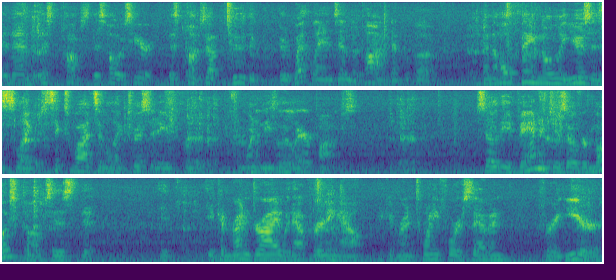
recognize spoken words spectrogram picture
and then this pumps, this hose here, this pumps up to the, the wetlands in the pond up above. And the whole thing only uses like six watts of electricity for, one of these little air pumps. So the advantages over most pumps is that it, it can run dry without burning out. It can run 24/7 for a year,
